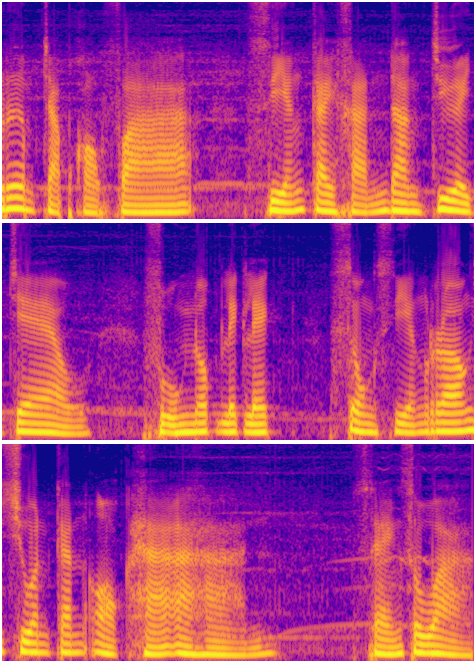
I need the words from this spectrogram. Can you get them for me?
เริ่มจับขอบฟ้า เสียงไก่ขันดังเจื่อยแจ้ว ฝูงนกเล็กๆ ส่งเสียงร้องชวนกันออกหาอาหาร แสงสว่าง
